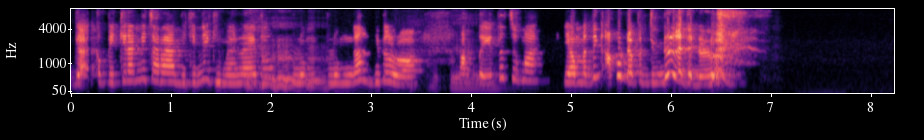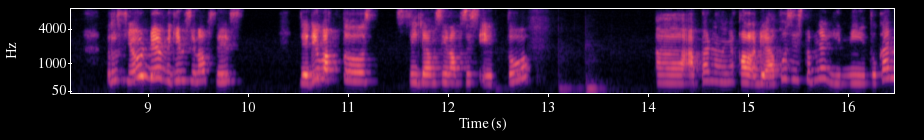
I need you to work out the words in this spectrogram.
nggak kepikiran nih cara bikinnya gimana itu belum belum nggak gitu loh. Iya, Waktu iya. itu cuma yang penting aku dapat judul aja dulu. Terus ya udah bikin sinopsis. Jadi waktu sidang sinopsis itu eh, apa namanya? Kalau di aku sistemnya gini, itu kan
